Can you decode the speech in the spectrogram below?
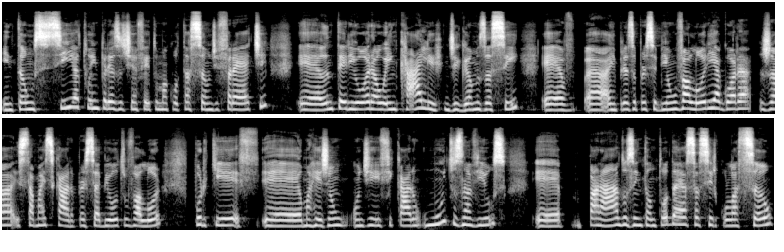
Então, se a tua empresa tinha feito uma cotação de frete é, anterior ao encalhe, digamos assim, é, a empresa percebia um valor e agora já está mais caro, percebe outro valor, porque é uma região onde ficaram muitos navios é, parados, então toda essa circulação circulação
